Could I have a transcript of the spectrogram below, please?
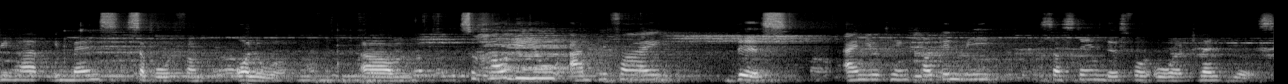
we have immense support from all over. Um, so how do you amplify this and you think how can we sustain this for over 12 years?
